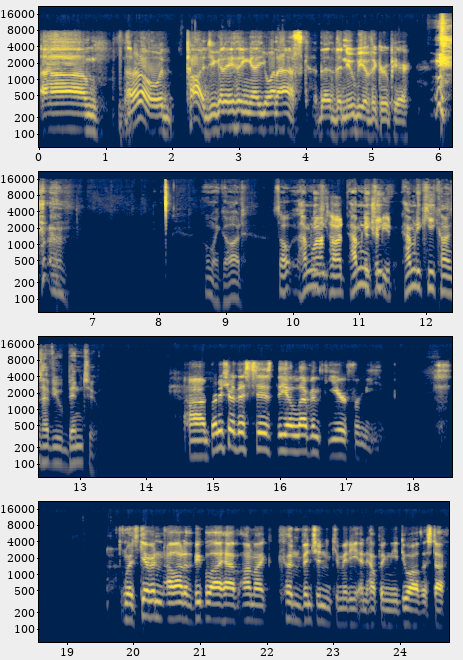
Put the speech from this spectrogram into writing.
Um, I don't know. Todd, you got anything uh, you want to ask the the newbie of the group here? Oh my god. So how many on, Todd. how many key, how many keycons have you been to? i'm pretty sure this is the 11th year for me which given a lot of the people i have on my convention committee and helping me do all this stuff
